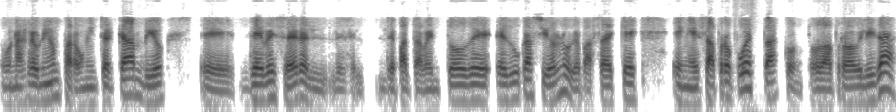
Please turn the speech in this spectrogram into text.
una reunión para un intercambio. Eh, debe ser el, el Departamento de Educación. Lo que pasa es que en esa propuesta, con toda probabilidad,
